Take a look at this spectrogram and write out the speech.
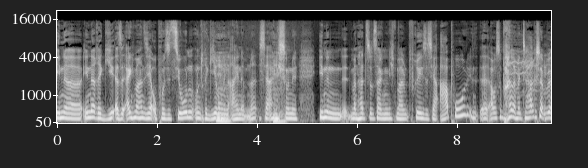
inner, inner Regierung, also eigentlich machen sie ja Opposition und Regierung in mhm. einem. Ne? Ist ja eigentlich mhm. so eine Innen, man hat sozusagen nicht mal, früher hieß es ja APO, äh, außerparlamentarisch, aber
